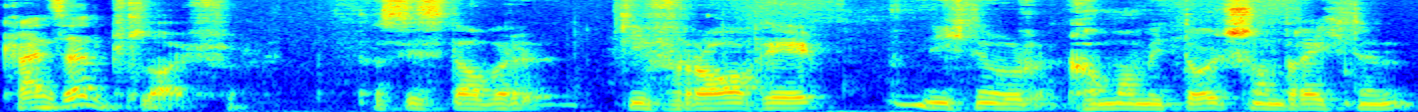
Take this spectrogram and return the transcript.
kein Selbstläufer. Das ist aber die Frage, nicht nur kann man mit Deutschland rechnen,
